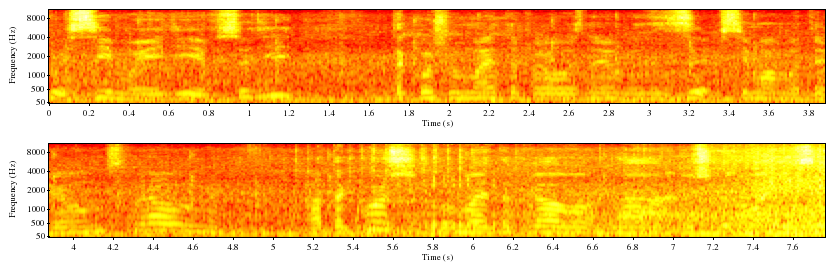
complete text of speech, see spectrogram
в- всі мої дії в суді. Також ви маєте право ознайомитися з всіма матеріалами справами, а також ви маєте право на відшкодування всіх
